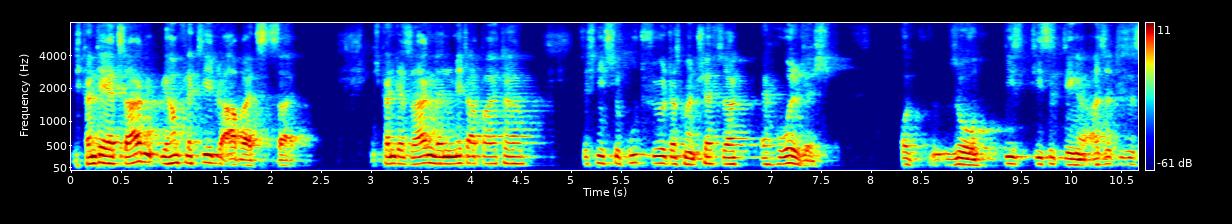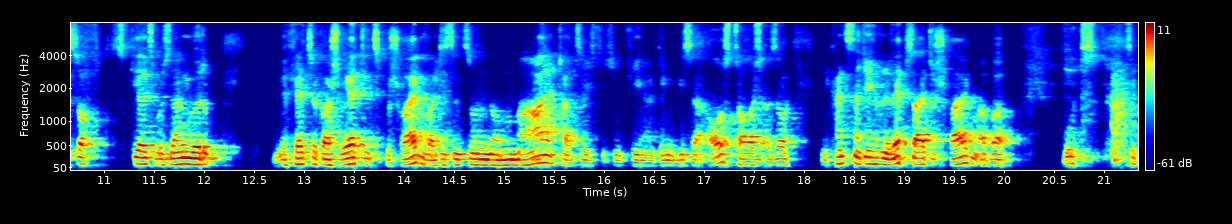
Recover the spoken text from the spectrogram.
ich kann dir jetzt sagen, wir haben flexible Arbeitszeiten. Ich kann dir sagen, wenn ein Mitarbeiter sich nicht so gut fühlt, dass mein Chef sagt, erhol dich. Und so, die, diese Dinge, also diese Soft Skills, wo ich sagen würde, mir fällt sogar schwer, die zu beschreiben, weil die sind so normal tatsächlich in vielen Dingen. Dieser Austausch, also die kannst du natürlich auf eine Webseite schreiben, aber gut, so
